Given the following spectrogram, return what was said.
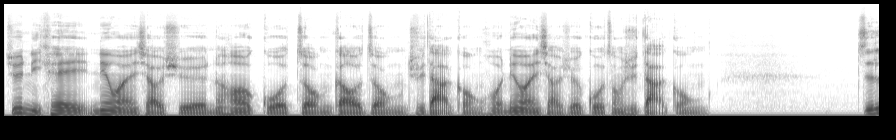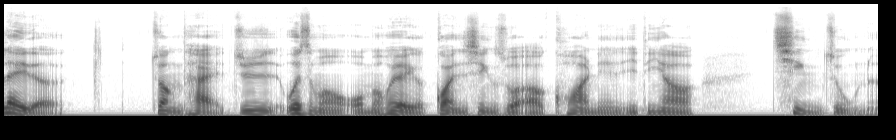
就是你可以念完小学，然后国中、高中去打工，或念完小学、国中去打工之类的状态。就是为什么我们会有一个惯性说，哦，跨年一定要庆祝呢？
